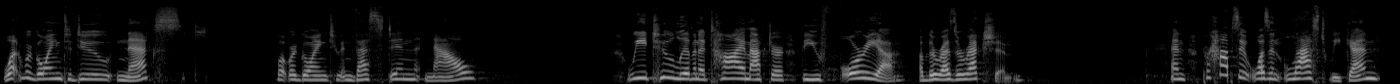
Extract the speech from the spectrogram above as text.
what we're going to do next, what we're going to invest in now. We too live in a time after the euphoria of the resurrection. And perhaps it wasn't last weekend,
